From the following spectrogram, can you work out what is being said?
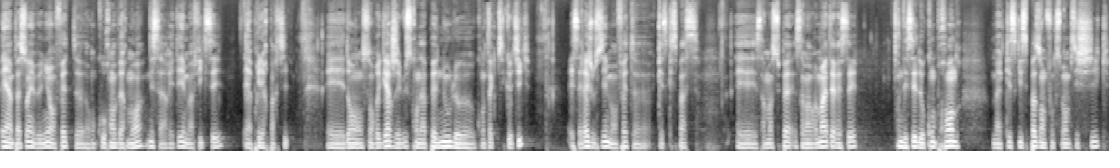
Et un patient est venu en fait en courant vers moi, il s'est arrêté, il m'a fixé, et après il est reparti. Et dans son regard, j'ai vu ce qu'on appelle nous le contact psychotique. Et c'est là que je me suis dit, mais en fait, qu'est-ce qui se passe? Et ça m'a super, ça m'a vraiment intéressé d'essayer de comprendre bah, qu'est-ce qui se passe dans le fonctionnement psychique,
